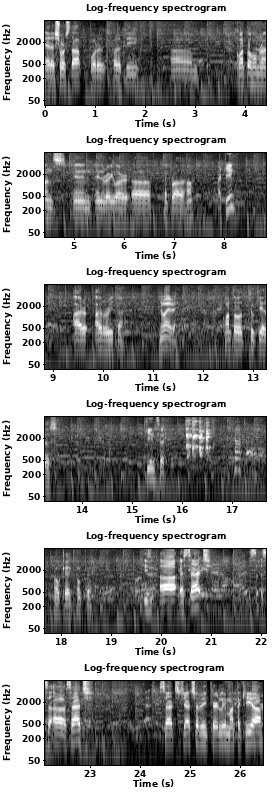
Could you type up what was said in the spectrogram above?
at a shortstop por, para ti. Um, ¿Cuántos home runs en en regular uh, temporada? Huh? Aquí, Ar- ahorita. nueve. ¿Cuánto tú quieres? 15. Okay, okay. Is uh a Satch? S- s- uh, Satch? Satch, Chachari, Curly, Mantequilla.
